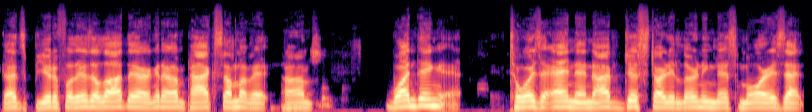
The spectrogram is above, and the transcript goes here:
That's beautiful. There's a lot there. I'm to unpack some of it. Um, one thing eh, towards the end, and I've just started learning this more, is that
